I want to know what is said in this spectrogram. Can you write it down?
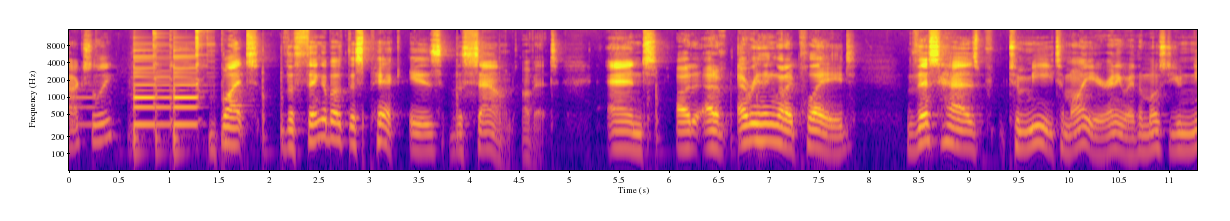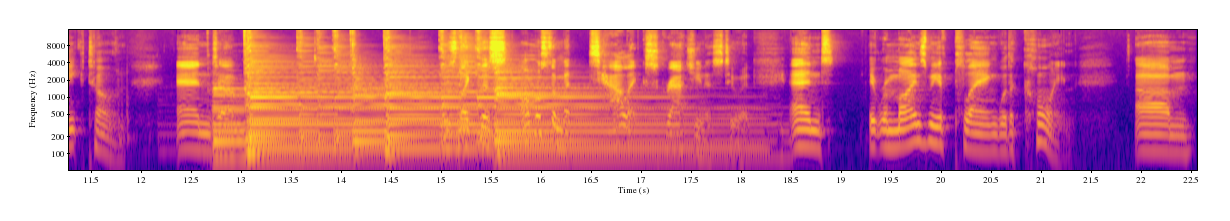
actually. But the thing about this pick is the sound of it. And out, of everything that I played, this has, to me, to my ear anyway, the most unique tone. And um, there's like this almost a metallic scratchiness to it. And it reminds me of playing with a coin. Um,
